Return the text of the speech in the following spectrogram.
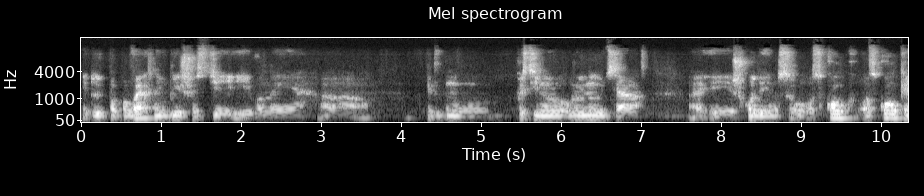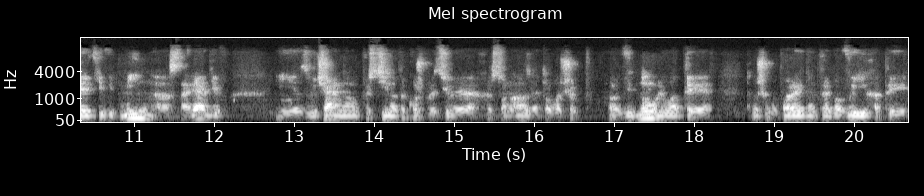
йдуть по поверхні в більшості, і вони під, ну, постійно руйнуються е, і шкоди їм осколк, осколки, які від мін, е, снарядів. І, звичайно, постійно також працює Херсонгаз для того, щоб відновлювати, тому що попередньо треба виїхати,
